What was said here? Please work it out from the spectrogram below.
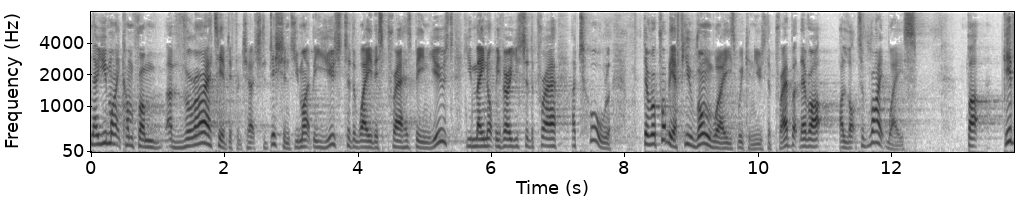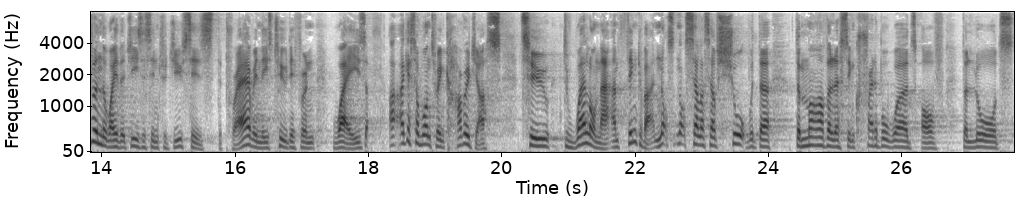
Now, you might come from a variety of different church traditions. You might be used to the way this prayer has been used. You may not be very used to the prayer at all. There are probably a few wrong ways we can use the prayer, but there are, are lots of right ways. But given the way that Jesus introduces the prayer in these two different ways, I, I guess I want to encourage us to dwell on that and think about it, and not, not sell ourselves short with the, the marvelous, incredible words of the Lord's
